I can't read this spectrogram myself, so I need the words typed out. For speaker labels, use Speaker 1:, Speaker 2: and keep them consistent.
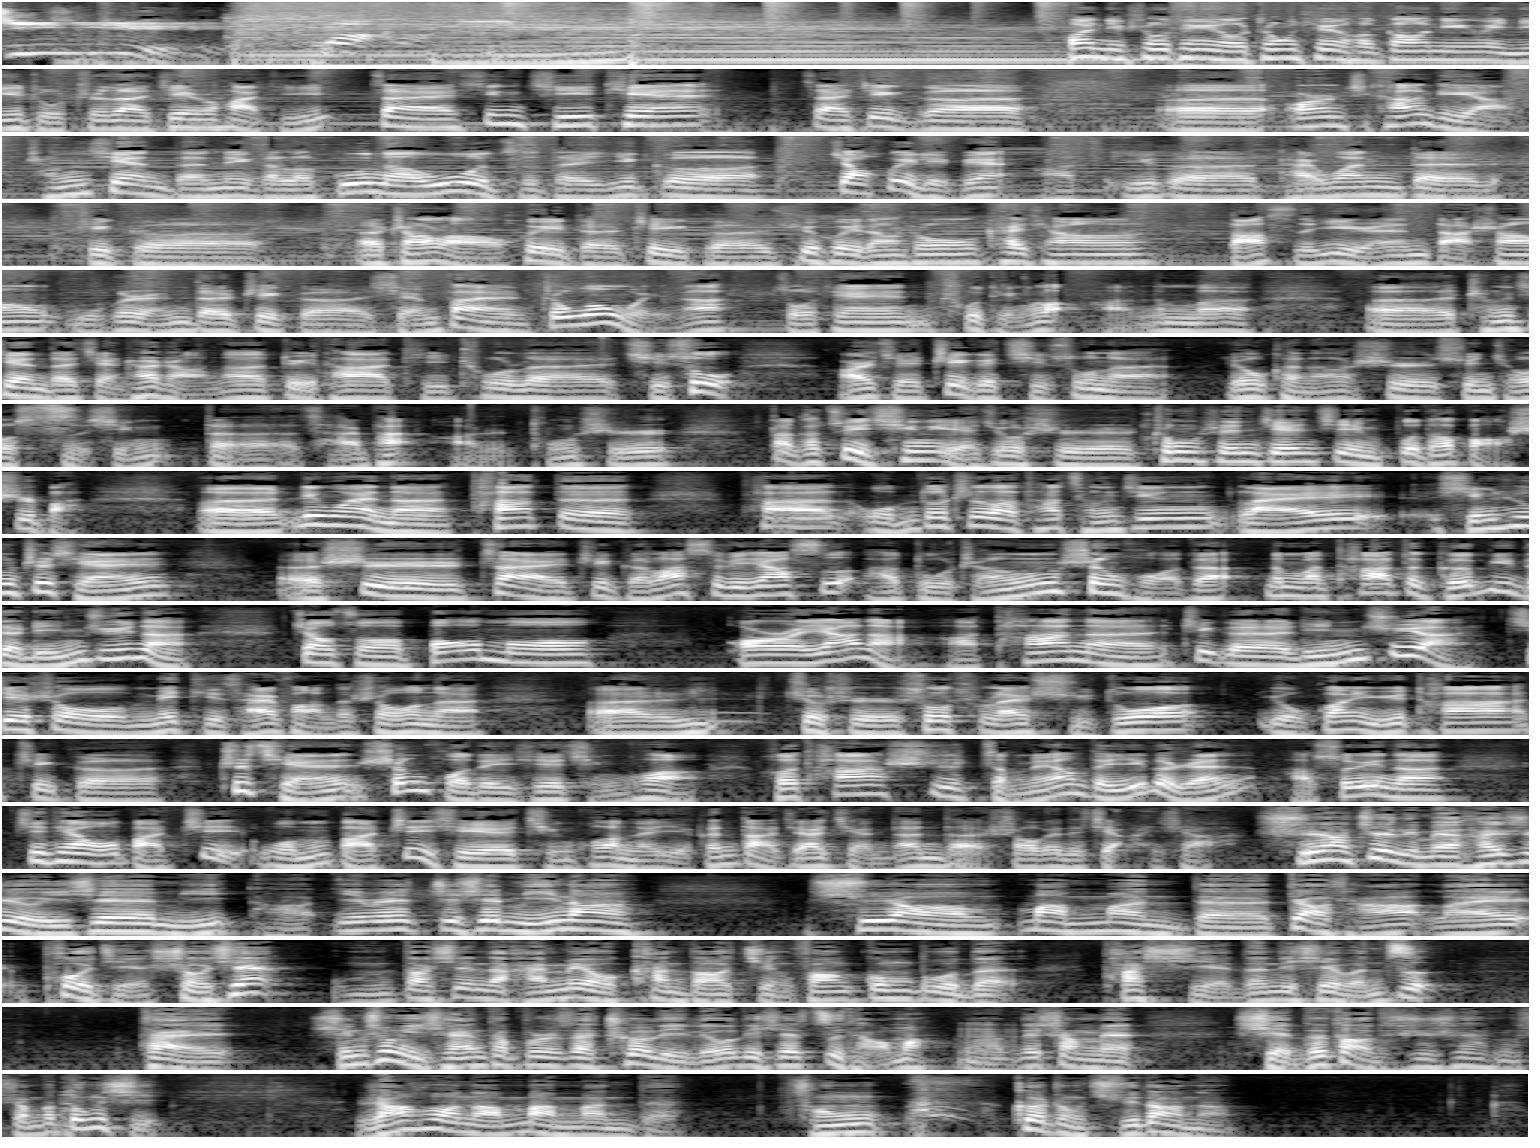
Speaker 1: 今日话题，
Speaker 2: 欢迎收听由钟迅和高宁为你主持的今日话题。在星期天，在这个呃 Orange County 啊，呈现的那个 Laguna Woods 的一个教会里边啊，一个台湾的这个呃长老会的这个聚会当中，开枪打死一人，打伤五个人的这个嫌犯周文伟呢，昨天出庭了啊。那么。呃，城县的检察长呢，对他提出了起诉，而且这个起诉呢，有可能是寻求死刑的裁判啊。同时，大概最轻也就是终身监禁，不得保释吧。呃，另外呢，他的他，我们都知道，他曾经来行凶之前，呃，是在这个拉斯维加斯啊赌城生活的。那么他的隔壁的邻居呢，叫做包某 Orellana 啊，他呢，这个邻居啊，接受媒体采访的时候呢。呃，就是说出来许多有关于他这个之前生活的一些情况和他是怎么样的一个人啊，所以呢，今天我把这我们把这些情况呢也跟大家简单的稍微的讲一下。
Speaker 3: 实际上这里面还是有一些谜啊，因为这些谜呢需要慢慢的调查来破解。首先，我们到现在还没有看到警方公布的他写的那些文字，在行凶以前，他不是在车里留了一些字条吗？啊，那上面写的到底是些什么东西？然后呢，慢慢的从各种渠道呢，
